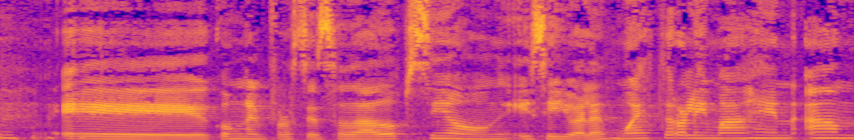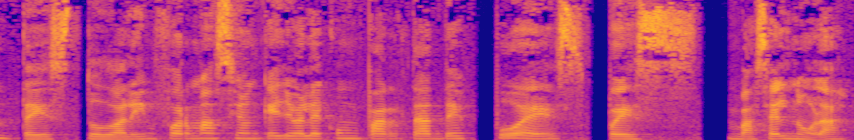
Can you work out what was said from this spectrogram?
eh, con el proceso de adopción y si yo les muestro la imagen antes, toda la información que yo le comparta después, pues va a ser nula.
